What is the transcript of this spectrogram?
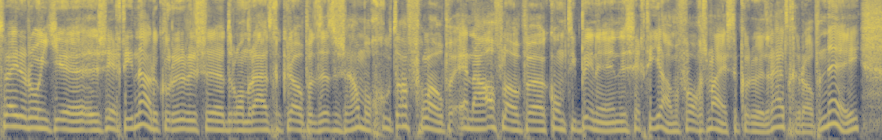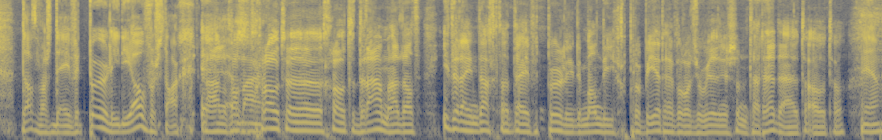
Tweede rondje eh, zegt hij, nou de coureur is eh, eronder uitgekropen. Dat is helemaal goed afgelopen. En na afloop eh, komt hij binnen en dan zegt hij... ja, maar volgens mij is de coureur eruit gekropen. Nee, dat was David Purley die overstak. Ja, dat was maar- het grote, grote drama dat iedereen dacht dat David Purley, de man die geprobeerd heeft Roger Williams te redden uit de auto, Ja.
